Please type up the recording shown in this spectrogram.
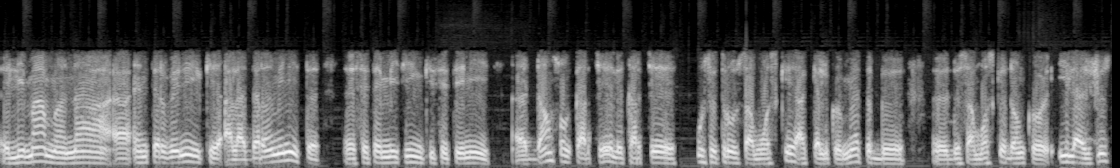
l'imam n'a intervenu qu'à la dernière minute. Euh, c'était un meeting qui s'est tenu euh, dans son quartier, le quartier où se trouve sa mosquée, à quelques mètres de, euh, de sa mosquée. Donc, il a juste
